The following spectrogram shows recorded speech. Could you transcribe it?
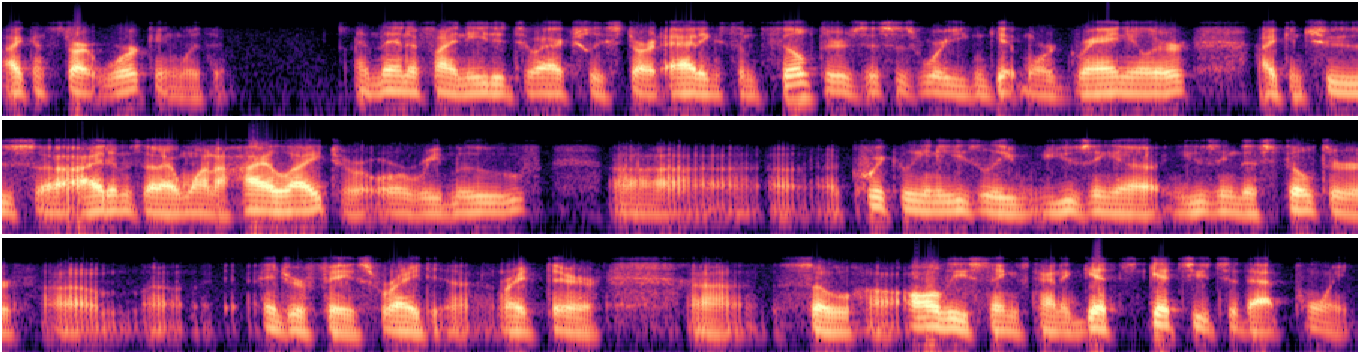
I can start working with it. And then if I needed to actually start adding some filters, this is where you can get more granular. I can choose uh, items that I want to highlight or, or remove uh, uh, quickly and easily using, a, using this filter um, uh, interface right, uh, right there. Uh, so all these things kind of gets, gets you to that point.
